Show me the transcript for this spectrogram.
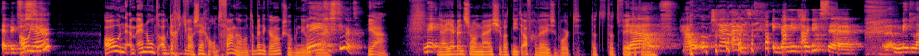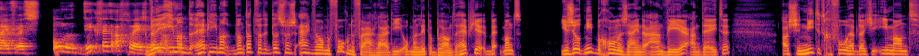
heb ik Oh verstuurd. ja? Oh, en ont, oh, ik dacht dat je wou zeggen ontvangen, want daar ben ik dan ook zo benieuwd Nee, naar. gestuurd. Ja. Nee. ja, jij bent zo'n meisje wat niet afgewezen wordt. Dat, dat weet ik nou, hou op, schijn uit. ik ben niet voor niets eh, midlife eh, omdat ik dik vet afgewezen Wil ben. je iemand, heb je iemand, want dat, dat was eigenlijk wel mijn volgende vraag, Lara, die op mijn lippen brandt. Heb je, want je zult niet begonnen zijn eraan weer, aan daten, als je niet het gevoel hebt dat je iemand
